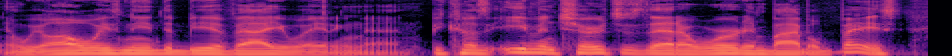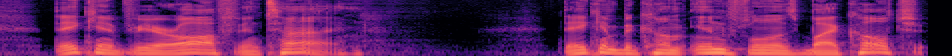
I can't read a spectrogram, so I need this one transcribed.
And we always need to be evaluating that because even churches that are word and Bible based, they can veer off in time. They can become influenced by culture.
